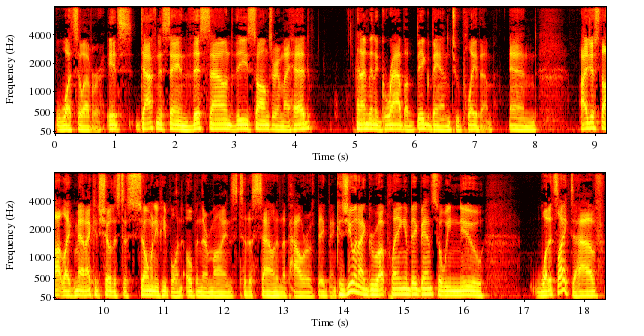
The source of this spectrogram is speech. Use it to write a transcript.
whatsoever. It's Dafnis saying this sound, these songs are in my head, and I'm going to grab a big band to play them. And I just thought, like, man, I could show this to so many people and open their minds to the sound and the power of big band. Because you and I grew up playing in big band, so we knew what it's like to have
